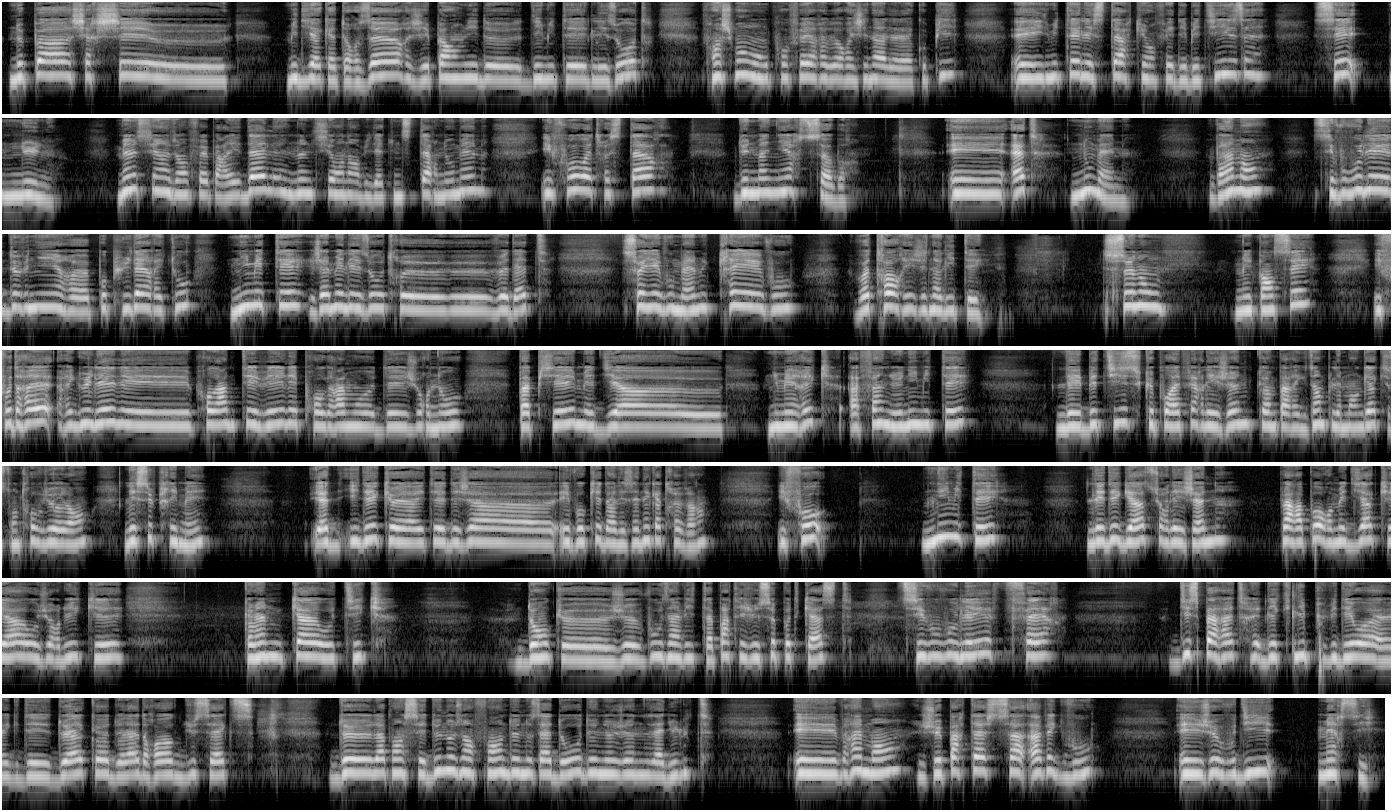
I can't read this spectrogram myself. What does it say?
ne pas chercher euh, midi à 14h, j'ai pas envie de d'imiter les autres. Franchement, on préfère l'original à la copie et imiter les stars qui ont fait des bêtises, c'est nul. Même si on en fait parler d'elles, même si on a envie d'être une star nous-mêmes, il faut être star d'une manière sobre et être nous-mêmes. Vraiment, si vous voulez devenir euh, populaire et tout, N'imitez jamais les autres euh, vedettes. Soyez vous-même, créez-vous votre originalité. Selon mes pensées, il faudrait réguler les programmes TV, les programmes des journaux papier, médias euh, numériques, afin de limiter les bêtises que pourraient faire les jeunes, comme par exemple les mangas qui sont trop violents, les supprimer, il y a une idée qui a été déjà évoquée dans les années 80. Il faut limiter les dégâts sur les jeunes par rapport aux médias qu'il y a aujourd'hui qui est quand même chaotique. Donc euh, je vous invite à partager ce podcast si vous voulez faire disparaître les clips vidéo avec des, de l'alcool, de la drogue, du sexe, de la pensée de nos enfants, de nos ados, de nos jeunes adultes. Et vraiment, je partage ça avec vous et je vous dis merci.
